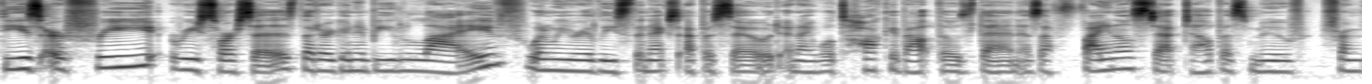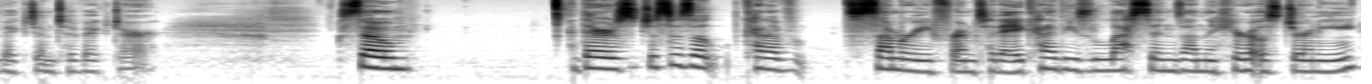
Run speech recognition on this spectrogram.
These are free resources that are going to be live when we release the next episode, and I will talk about those then as a final step to help us move from victim to victor. So, there's just as a kind of summary from today, kind of these lessons on the hero's journey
